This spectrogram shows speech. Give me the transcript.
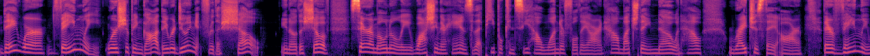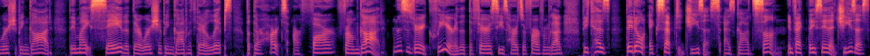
they were vainly worshiping God, they were doing it for the show you know, the show of ceremonially washing their hands so that people can see how wonderful they are and how much they know and how righteous they are. They're vainly worshiping God. They might say that they're worshiping God with their lips, but their hearts are far from God. And this is very clear that the Pharisees' hearts are far from God because they don't accept Jesus as God's son. In fact, they say that Jesus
